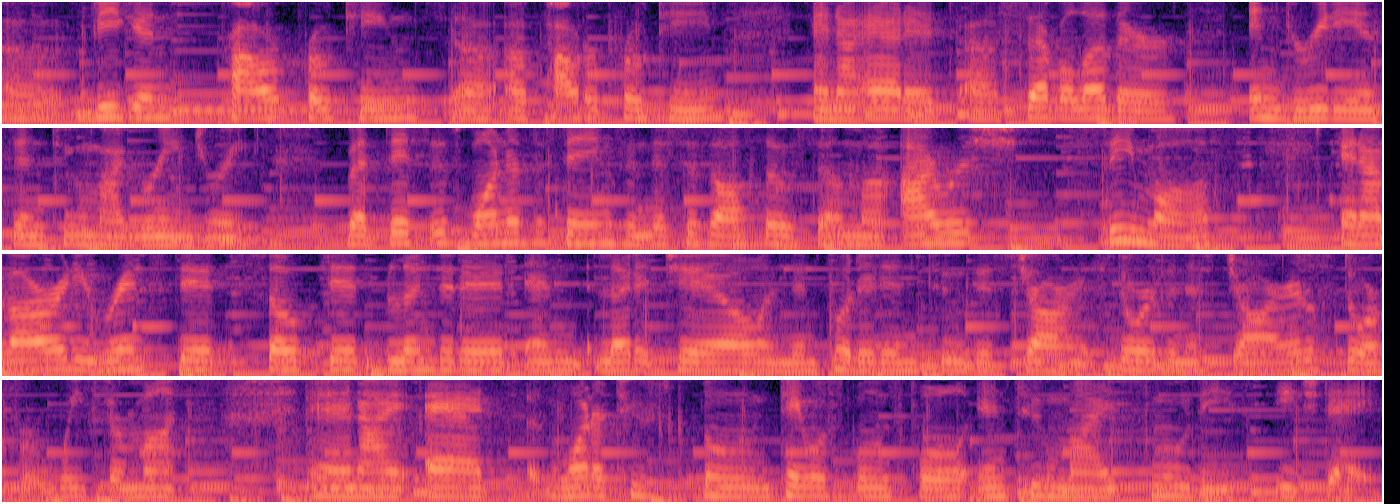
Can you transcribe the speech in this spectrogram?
uh, vegan power proteins, uh, a powder protein, and I added uh, several other ingredients into my green drink. But this is one of the things, and this is also some uh, Irish sea moss. And I've already rinsed it, soaked it, blended it, and let it gel, and then put it into this jar. And it stores in this jar. It'll store for weeks or months. And I add one or two spoon, tablespoons full into my smoothies each day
